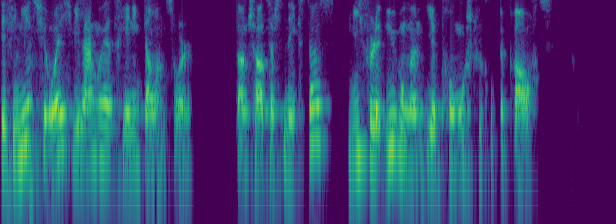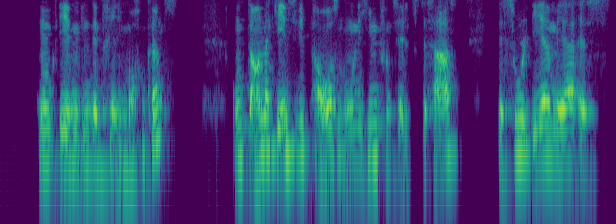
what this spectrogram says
definiert für euch, wie lange euer Training dauern soll. Dann schaut als nächstes, wie viele Übungen ihr pro Muskelgruppe braucht und eben in dem Training machen könnt. Und dann ergeben sie die Pausen ohnehin von selbst. Das heißt, das soll eher mehr als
